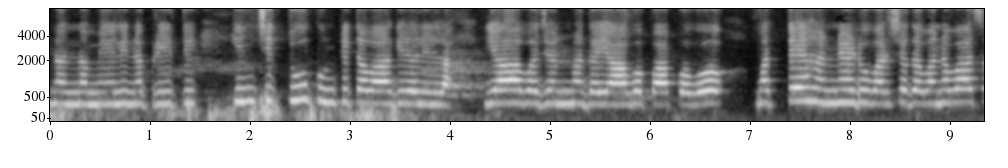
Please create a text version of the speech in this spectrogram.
ನನ್ನ ಮೇಲಿನ ಪ್ರೀತಿ ಕಿಂಚಿತ್ತೂ ಕುಂಠಿತವಾಗಿರಲಿಲ್ಲ. ಯಾವ ಜನ್ಮದ ಯಾವ ಪಾಪವೋ, ಮತ್ತೆ ಹನ್ನೆರಡು ವರ್ಷದ ವನವಾಸ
